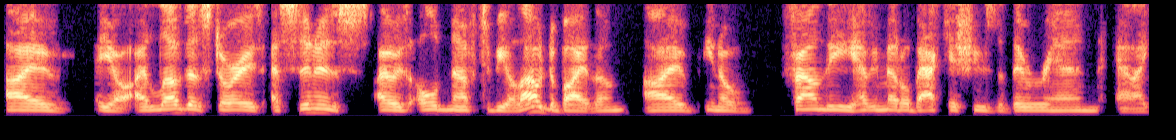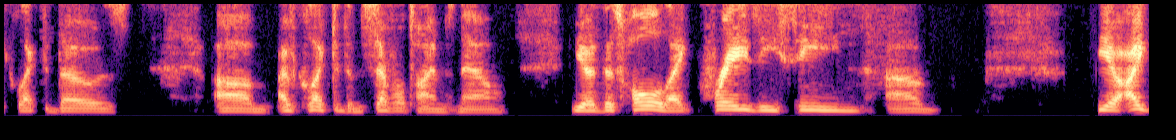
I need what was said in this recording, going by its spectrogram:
I you know I love those stories. As soon as I was old enough to be allowed to buy them, I you know found the heavy metal back issues that they were in, and I collected those. Um, I've collected them several times now. You know this whole like crazy scene. Um, you know, I,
